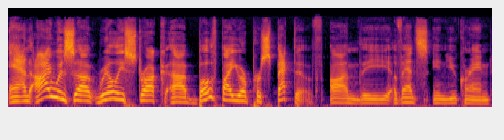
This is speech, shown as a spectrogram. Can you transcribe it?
And I was uh, really struck uh, both by your perspective on the events in Ukraine,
